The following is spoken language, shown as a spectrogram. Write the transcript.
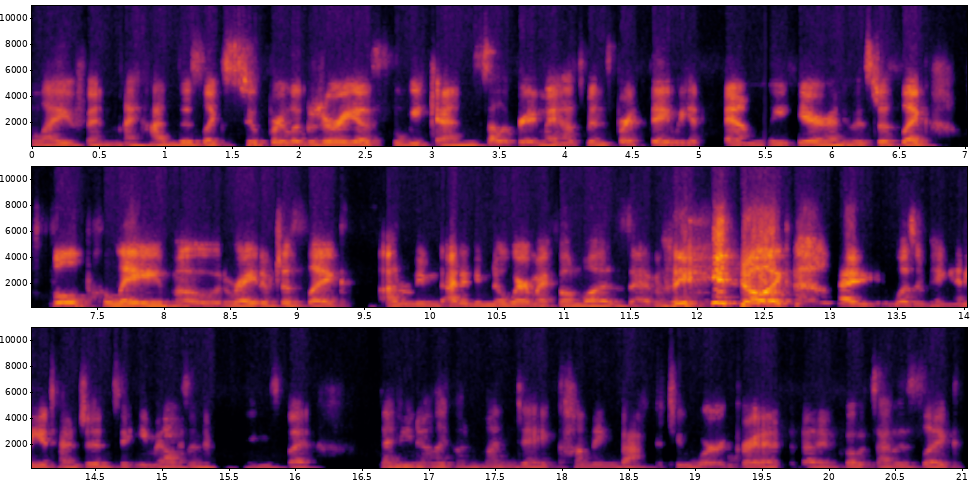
life and I had this like super luxurious weekend celebrating my husband's birthday. We had family here and it was just like full play mode, right? Of just like, I don't even, I didn't even know where my phone was. you know, like I wasn't paying any attention to emails and things. But then, you know, like on Monday, coming back to work, right? I put that in quotes. I was like,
